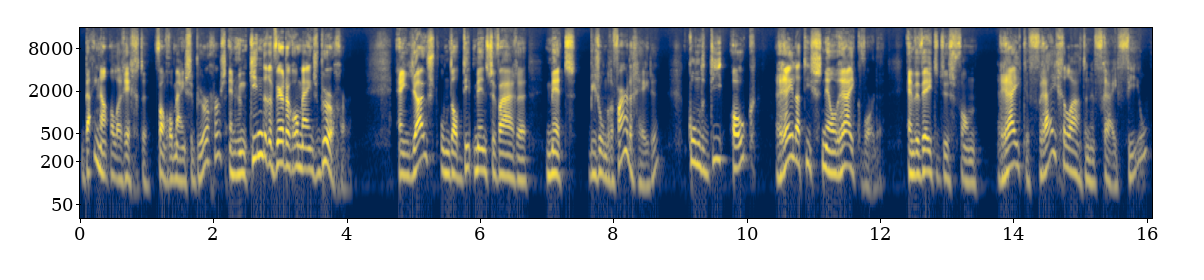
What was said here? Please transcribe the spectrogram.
bijna alle rechten van Romeinse burgers. En hun kinderen werden Romeins burger. En juist omdat dit mensen waren met bijzondere vaardigheden, konden die ook relatief snel rijk worden. En we weten dus van rijke vrijgelatenen vrij veel.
